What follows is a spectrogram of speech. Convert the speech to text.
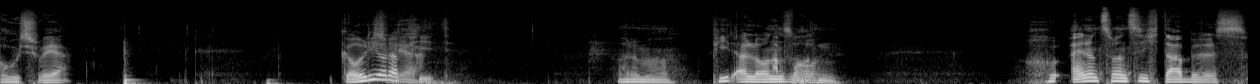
Oh, schwer. Goldie oder Schwer. Pete? Warte mal. Pete Alonso. Abwarten. 21 Doubles.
